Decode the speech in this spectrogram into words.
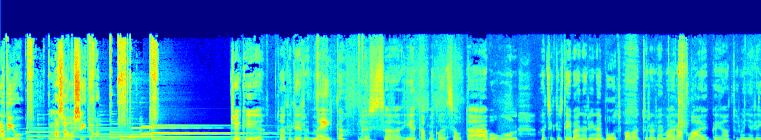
Radio Mazā Lasītava. Džekija tā tad ir meita, kas uh, iet apmeklēt savu tēvu. Un, lai cik tas dīvaini arī nebūtu, pavadīt tur ar vien vairāk laika. Jā, tur viņi arī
